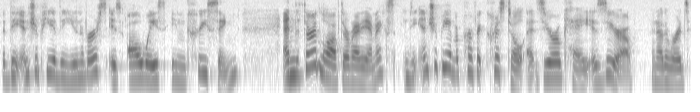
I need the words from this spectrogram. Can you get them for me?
that the entropy of the universe is always increasing and the third law of thermodynamics, the entropy of a perfect crystal at 0K is zero. In other words,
